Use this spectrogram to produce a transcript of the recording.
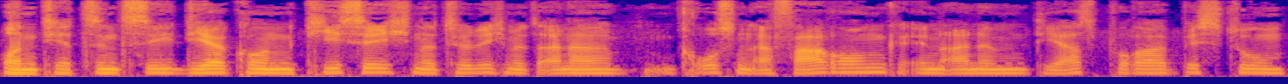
Und jetzt sind Sie Diakon Kiesig natürlich mit einer großen Erfahrung in einem Diaspora-Bistum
